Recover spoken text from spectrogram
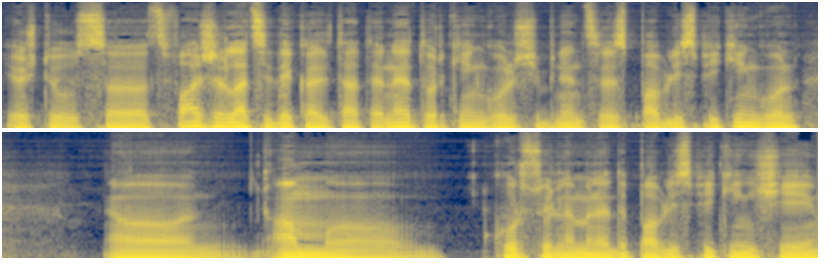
eu știu, să-ți faci relații de calitate, networking-ul și, bineînțeles, public speaking-ul. Uh, am uh, cursurile mele de public speaking și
